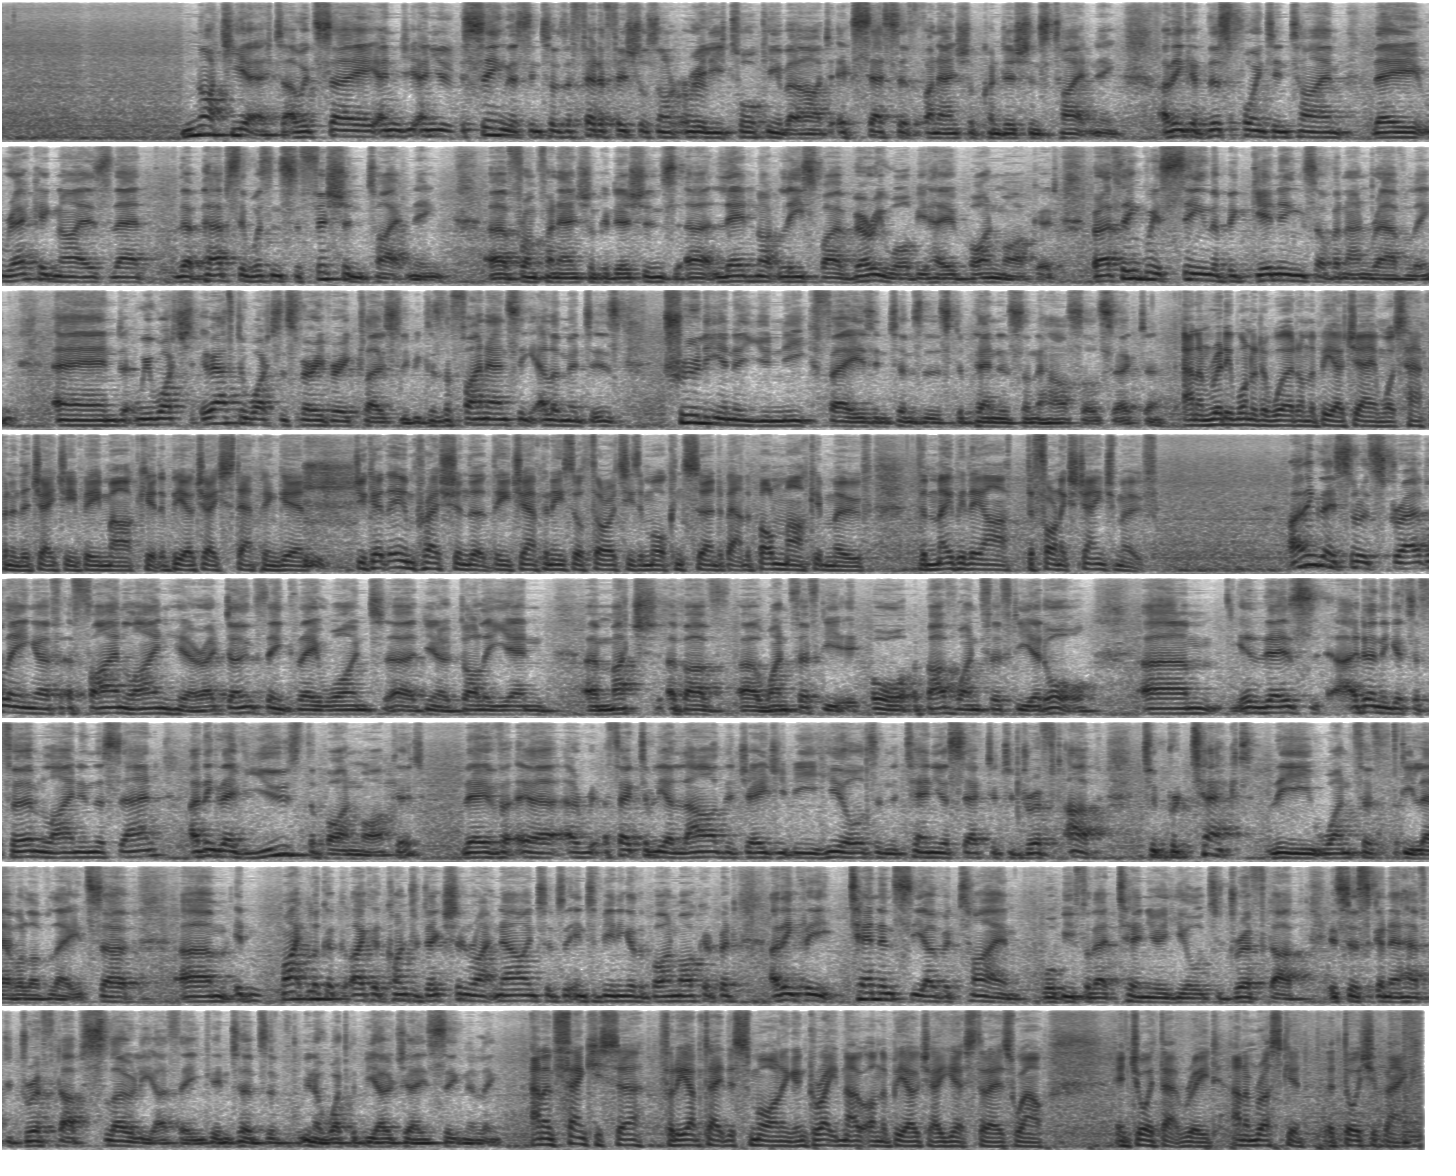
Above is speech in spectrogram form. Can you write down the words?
Not yet, I would say, and, and you're seeing this in terms of Fed officials not really talking about excessive financial conditions tightening. I think at this point in time, they recognize that, that perhaps there wasn't sufficient tightening uh, from financial conditions, uh, led not least by a very well-behaved bond market. But I think we're seeing the beginnings of an unraveling, and we watch. We have to watch this very, very closely because the financing element is truly in a unique phase in terms of this dependence on the household sector. And I'm really wanted a word on the BOJ and what's happened in the JGB market, the BOJ stepping in. Do you get the impression that the Japanese authorities are more concerned about the bond market move than maybe they are the foreign exchange move? I think they're sort of straddling a, a fine line here. I don't think they want, uh, you know, dollar yen uh, much above uh, 150 or above 150 at all. Um, there's, I don't think it's a firm line in the sand. I think they've used the bond market. They've uh, effectively allowed the JGB yields in the 10-year sector to drift up to protect the 150 level of late. So um, it might look like a contradiction right now in terms of intervening of the bond market, but I think the tendency over time time will be for that 10-year yield to drift up. It's just going to have to drift up slowly, I think, in terms of you know what the BOJ is signaling. Alan, thank you, sir, for the update this morning and great note on the BOJ yesterday as well. Enjoyed that read. Alan Ruskin at Deutsche Bank.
